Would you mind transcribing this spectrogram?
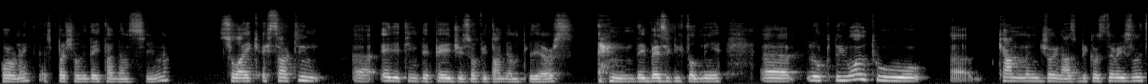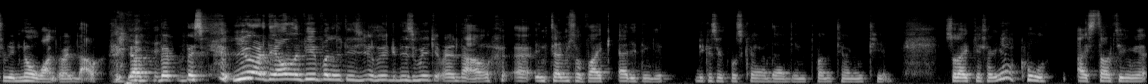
Fortnite, especially the Italian scene. So like I started uh, editing the pages of Italian players, and they basically told me, uh, "Look, do you want to uh, come and join us? Because there is literally no one right now. You are, you are the only people that is using this wiki right now uh, in terms of like editing it, because it was kind of dead in 2019. So like I said, yeah, cool. I started uh,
